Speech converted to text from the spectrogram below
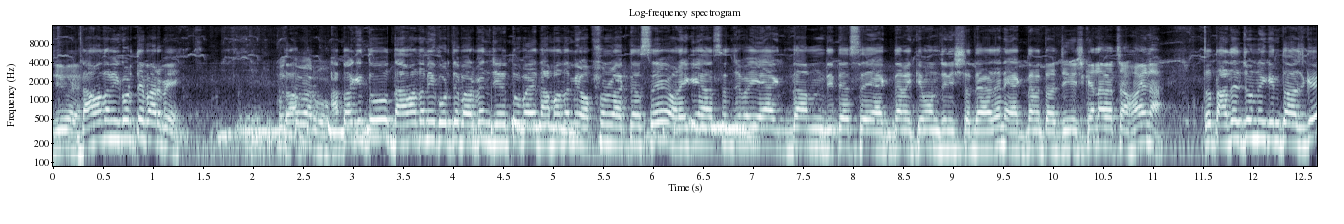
জি ভাই। দামাদামি করতে পারবে? আপনারা কিন্তু দামাদামি করতে পারবেন। যেহেতু ভাই দামাদামি অপশন রাখতেছে অনেকে আছেন যে ভাই একদম দিতেছে একদমে কেমন জিনিসটা দেওয়া যায় না একদমে তো আর জিনিস কেনা বেচা হয় না। তো তাদের জন্য কিন্তু আজকে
